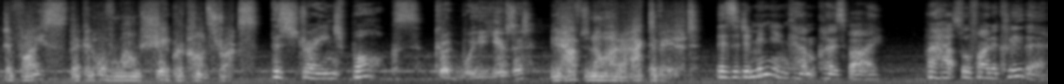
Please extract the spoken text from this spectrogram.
Device that can overwhelm Shaper constructs. The strange box. Could we use it? You have to know how to activate it. There's a Dominion camp close by. Perhaps we'll find a clue there.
